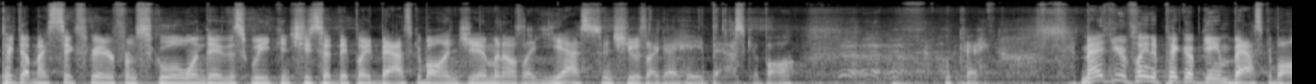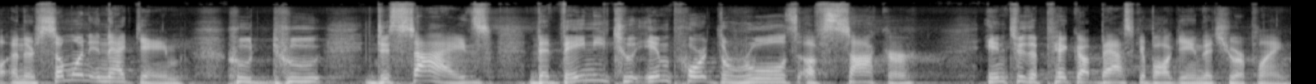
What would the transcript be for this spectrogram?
Picked up my sixth grader from school one day this week, and she said they played basketball in gym, and I was like, yes. And she was like, I hate basketball. okay. Imagine you're playing a pickup game of basketball, and there's someone in that game who, who decides that they need to import the rules of soccer into the pickup basketball game that you are playing.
